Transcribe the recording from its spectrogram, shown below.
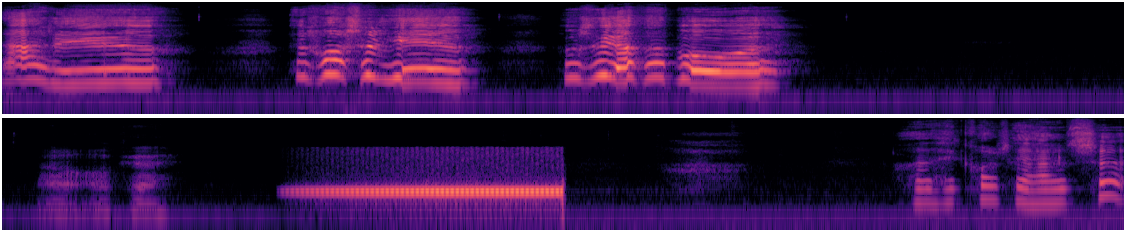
Not you. It wasn't you. It was the other boy. Oh, okay. Are they got to answer?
